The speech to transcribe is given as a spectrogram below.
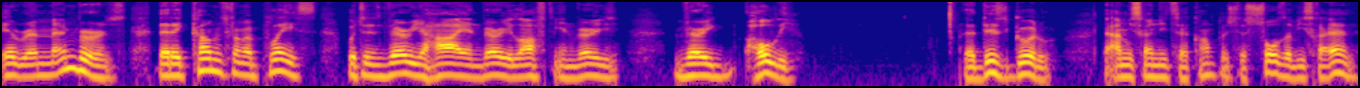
it remembers that it comes from a place which is very high and very lofty and very, very holy. That this good that Am Yisrael needs to accomplish, the souls of Israel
